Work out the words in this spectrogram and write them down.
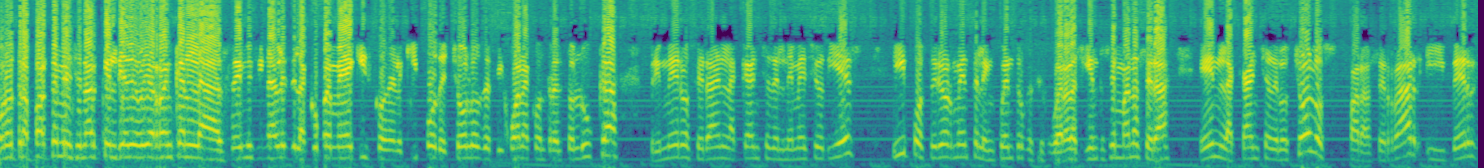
Por otra parte, mencionar que el día de hoy arrancan las semifinales de la Copa MX con el equipo de Cholos de Tijuana contra el Toluca. Primero será en la cancha del Nemesio 10 y posteriormente el encuentro que se jugará la siguiente semana será en la cancha de los Cholos. Para cerrar y ver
